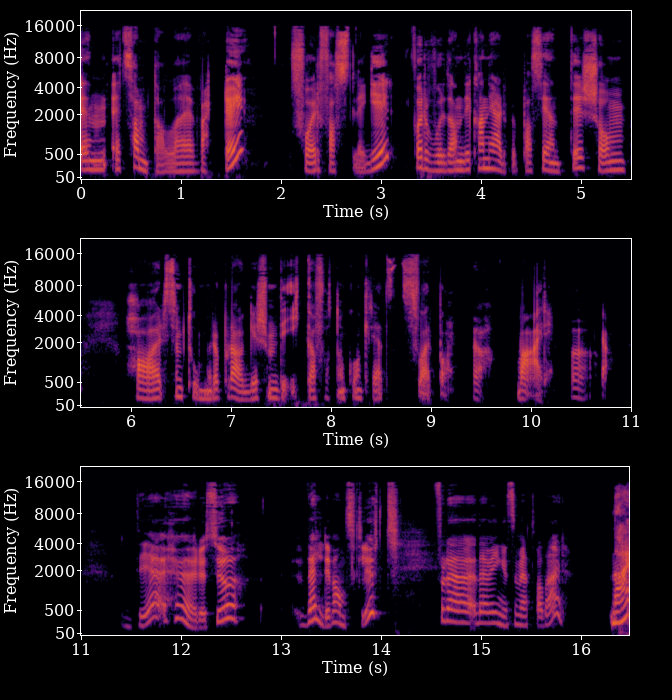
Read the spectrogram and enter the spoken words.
en, et samtaleverktøy for fastleger for hvordan de kan hjelpe pasienter som har symptomer og plager som de ikke har fått noe konkret svar på. Ja. Hva er? Det høres jo veldig vanskelig ut. For det, det er jo ingen som vet hva det er. Nei,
